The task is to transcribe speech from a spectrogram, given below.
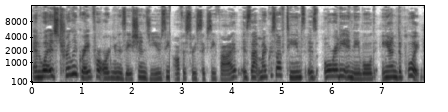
And what is truly great for organizations using Office 365 is that Microsoft Teams is already enabled and deployed.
